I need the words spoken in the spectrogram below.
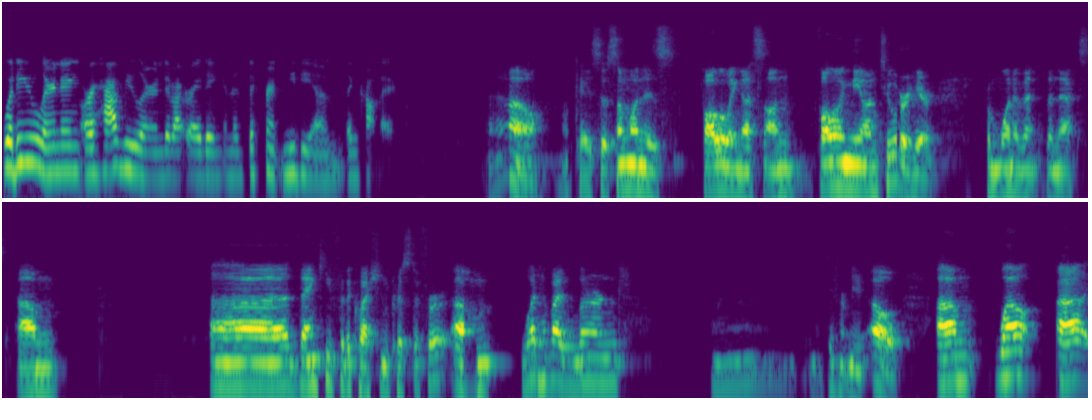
What are you learning, or have you learned about writing in a different medium than comics?" Oh, okay. So someone is following us on, following me on tour here, from one event to the next. Um, uh, thank you for the question, Christopher. Um, what have I learned? Different meaning. Oh, um, well, uh,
